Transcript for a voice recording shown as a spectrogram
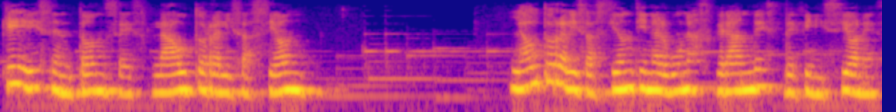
¿Qué es entonces la autorrealización? La autorrealización tiene algunas grandes definiciones.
